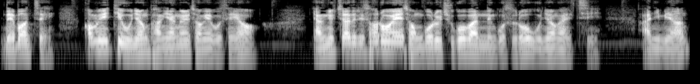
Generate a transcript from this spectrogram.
네 번째, 커뮤니티 운영 방향을 정해보세요. 양육자들이 서로의 정보를 주고받는 곳으로 운영할지, 아니면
